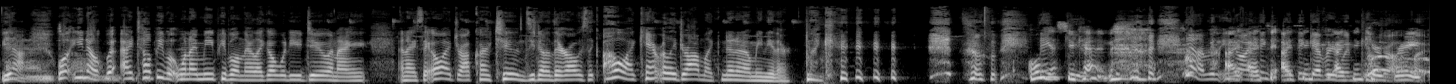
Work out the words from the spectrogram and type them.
Yeah. And, well, you know, um, but I tell people when I meet people and they're like, "Oh, what do you do?" and I and I say, "Oh, I draw cartoons." You know, they're always like, "Oh, I can't really draw." I'm like, "No, no, no, me neither." Like. so, oh yes, you, you can. yeah, I mean, you know, I, I, think, I, I think, everyone I think can you're draw, great. But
